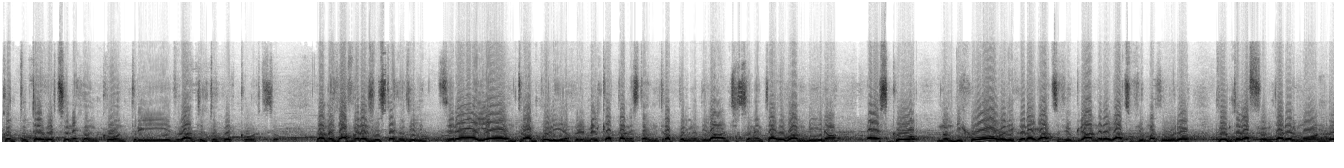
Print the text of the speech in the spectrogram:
con tutte le persone che incontri durante il tuo percorso. La metafora giusta che utilizzerei è un trampolino, per me il Cattaneo è stato un trampolino di lancio, sono entrato bambino, esco, non dico uomo, dico ragazzo più grande, ragazzo più maturo, pronto ad affrontare il mondo,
